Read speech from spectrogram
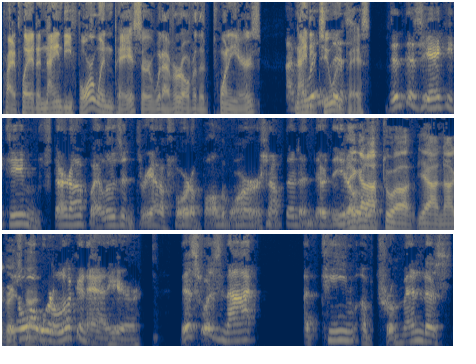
probably play at a 94 win pace or whatever over the 20 years, I 92 believe win this- pace. Didn't this Yankee team start off by losing three out of four to Baltimore or something? And they're, you know they got off to a yeah, not a great you know start. what we're looking at here? This was not a team of tremendous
